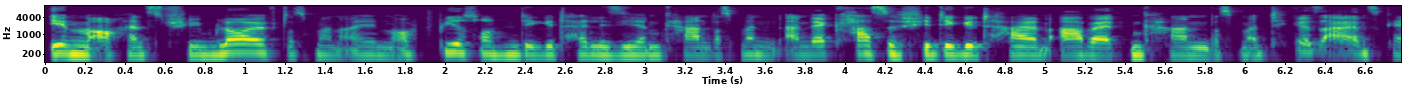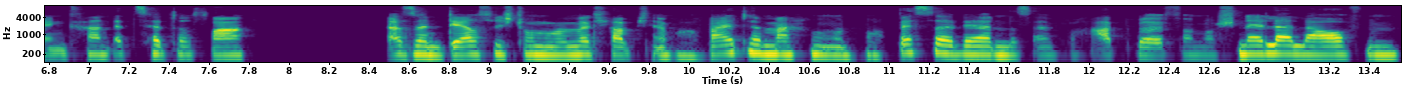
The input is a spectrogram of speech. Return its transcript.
eben auch ein Stream läuft, dass man eben auch Spielrunden digitalisieren kann, dass man an der Kasse viel digital arbeiten kann, dass man Tickets einscannen kann, etc. also in der Richtung wollen wir, glaube ich, einfach weitermachen und noch besser werden, dass einfach Abläufe noch schneller laufen.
